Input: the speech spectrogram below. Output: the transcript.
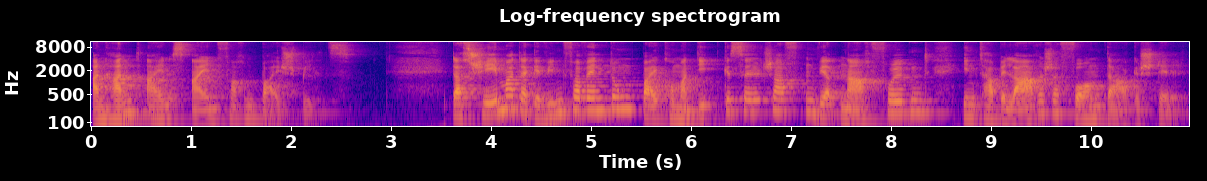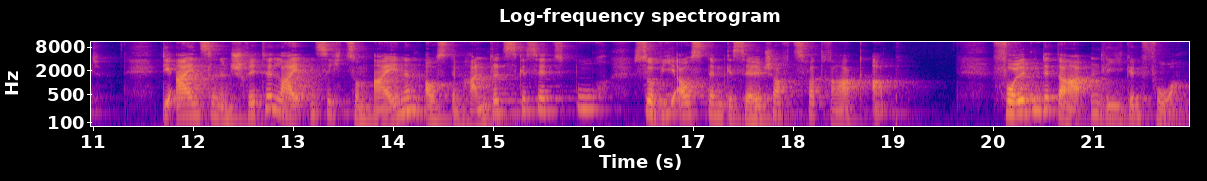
anhand eines einfachen Beispiels. Das Schema der Gewinnverwendung bei Kommanditgesellschaften wird nachfolgend in tabellarischer Form dargestellt. Die einzelnen Schritte leiten sich zum einen aus dem Handelsgesetzbuch sowie aus dem Gesellschaftsvertrag ab. Folgende Daten liegen vor.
